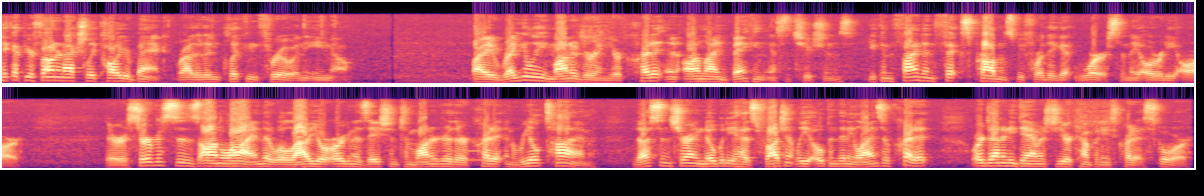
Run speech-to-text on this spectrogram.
pick up your phone and actually call your bank rather than clicking through in the email. By regularly monitoring your credit and online banking institutions, you can find and fix problems before they get worse than they already are. There are services online that will allow your organization to monitor their credit in real time, thus ensuring nobody has fraudulently opened any lines of credit or done any damage to your company's credit score.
